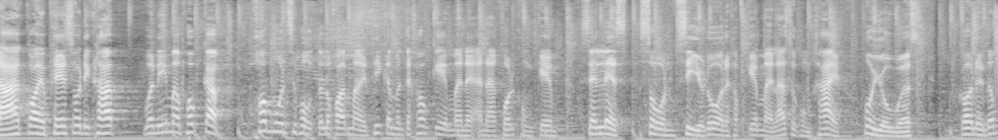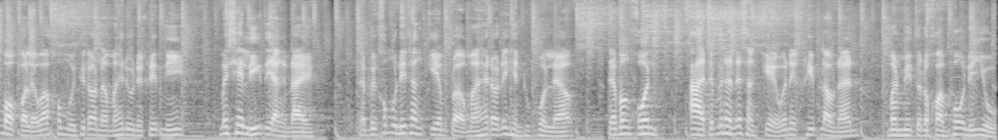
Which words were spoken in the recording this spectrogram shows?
ลาก่อยเพลย์สวัสดีครับ วันนี้มาพบกับข้อมูล 16 ตัวละครใหม่ที่กำลังจะเข้าเกมมาในอนาคตของเกม s e l e s Zone Zero นะครับ เกมใหม่ล่าสุดของค่าย HoYoverse ก่อนอื่นต้องบอกก่อนเลยว่าข้อมูลที่เรานำมาให้ดูในคลิปนี้ ไม่ใช่ลีกแต่อย่างใด แต่เป็นข้อมูลที่ทางเกมปล่อยมาให้เราได้เห็นทุกคนแล้ว แต่บางคนอาจจะไม่ทันได้สังเกตว่าในคลิปเหล่านั้น มันมีตัวละครพวกนี้อยู่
